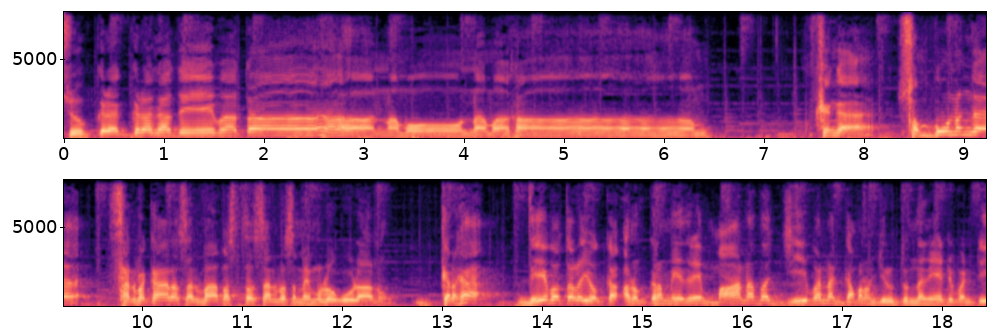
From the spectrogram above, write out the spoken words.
శుక్రగ్రహదేవత నమో నమ ముఖ్యంగా సంపూర్ణంగా సర్వకాల సర్వావస్థ సర్వ సమయంలో కూడాను గ్రహ దేవతల యొక్క అనుగ్రహం మీదనే మానవ జీవన గమనం జరుగుతుందనేటువంటి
